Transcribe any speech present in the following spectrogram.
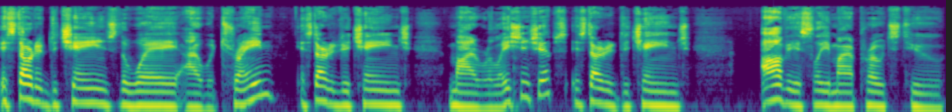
It started to change the way I would train. It started to change my relationships. It started to change, obviously, my approach to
